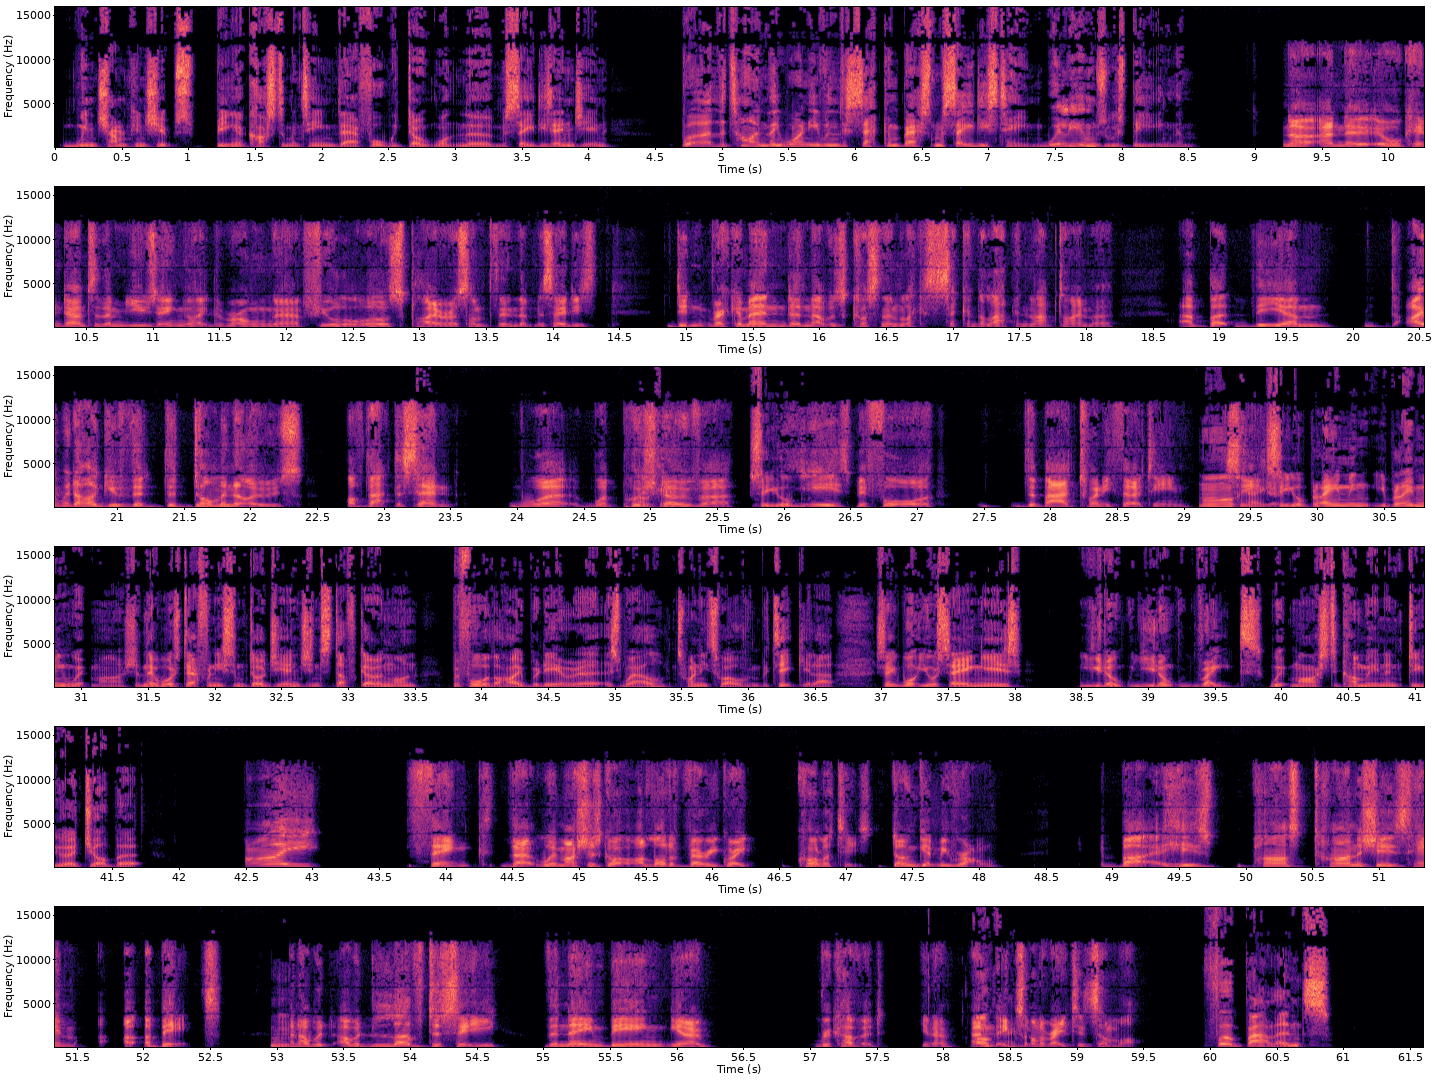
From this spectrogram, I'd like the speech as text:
win championships being a customer team, therefore we don't want the Mercedes engine. But at the time, they weren't even the second best Mercedes team. Williams was beating them. No, and it all came down to them using like the wrong uh, fuel or oil supplier or something that Mercedes didn't recommend, and that was costing them like a second a lap in lap time. Uh, uh, but the um, I would argue that the dominoes of that descent were were pushed Okay. over So you're years before the bad 2013 Oh, okay, season. so you're blaming you're blaming Whitmarsh, and there was definitely some dodgy engine stuff going on before the hybrid era as well, 2012 in particular. So what you're saying is you don't you don't rate Whitmarsh to come in and do a job at I think that Whitmarsh has got a lot of very great qualities. Don't get me wrong, but his past tarnishes him a, a bit, Hmm. and I would I would love to see the name being you know recovered, you know, and Okay. exonerated somewhat. for balance.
